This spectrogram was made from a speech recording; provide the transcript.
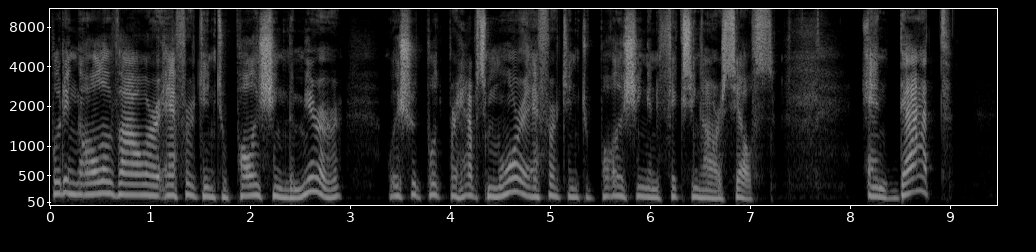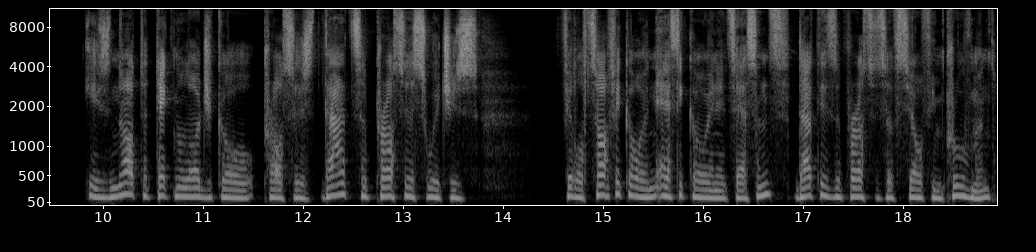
putting all of our effort into polishing the mirror, we should put perhaps more effort into polishing and fixing ourselves. And that is not a technological process. That's a process which is philosophical and ethical in its essence. That is a process of self improvement.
